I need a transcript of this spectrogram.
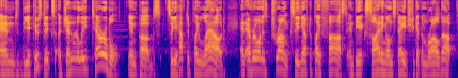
and the acoustics are generally terrible in pubs, so you have to play loud, and everyone is drunk, so you're gonna have to play fast and be exciting on stage to get them riled up.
